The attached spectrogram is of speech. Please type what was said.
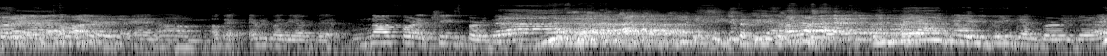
cheeseburger. Come on. And um, Okay, everybody out there, not for a cheeseburger. Maybe a vegan burger.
